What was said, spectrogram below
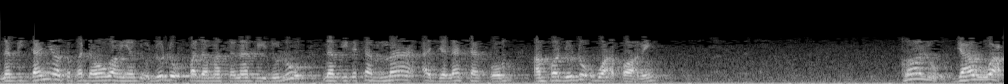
Nabi tanya kepada orang yang duduk-duduk pada masa Nabi dulu, Nabi kata ma ajlasakum, hampa duduk buat apa ni? Qalu jawab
